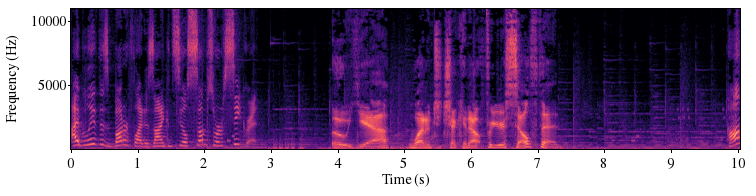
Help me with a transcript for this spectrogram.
I believe this butterfly design conceals some sort of secret. Oh, yeah? Why don't you check it out for yourself then? Huh?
